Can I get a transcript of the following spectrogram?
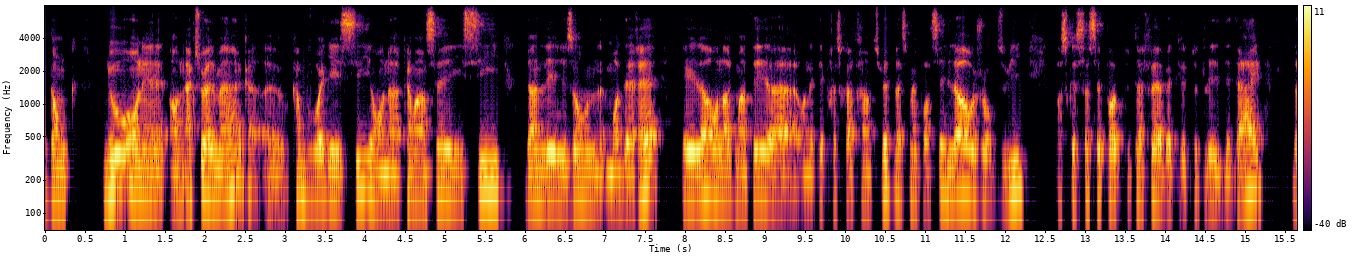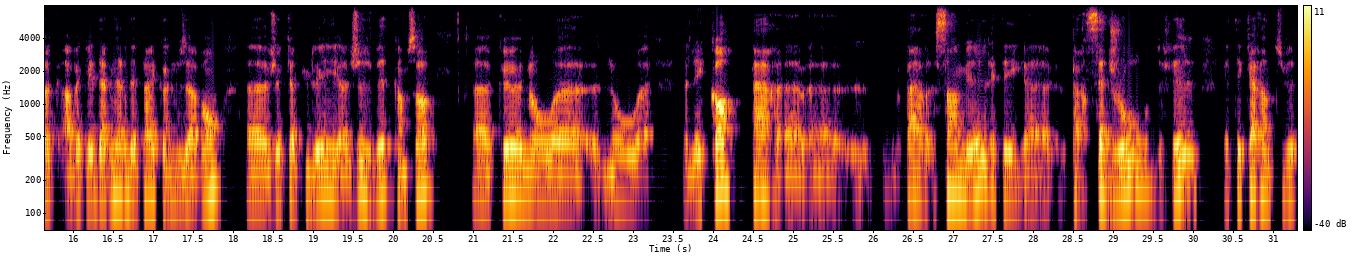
donc, nous, on est on, actuellement, euh, comme vous voyez ici, on a commencé ici dans les zones modérées et là, on a augmenté, euh, on était presque à 38 la semaine passée. Là, aujourd'hui, parce que ça, c'est pas tout à fait avec tous les détails. Donc, avec les derniers détails que nous avons, euh, j'ai calculé juste vite comme ça que nos, les cas par, euh, euh, par 100 000 était, euh, par 7 jours de fil était 48.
